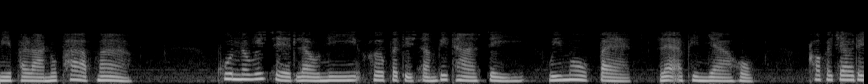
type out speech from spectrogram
มีพลานุภาพมาก คุณวิเศษเหล่านี้คือปฏิสัมพิทาสี่วิโมกแปดและอภิญญาหกข้าพเจ้าได้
